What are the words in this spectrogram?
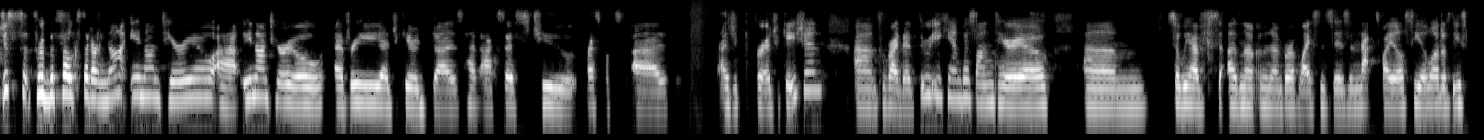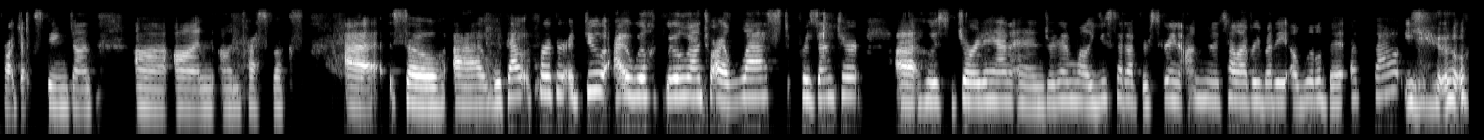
just for the folks that are not in Ontario, uh, in Ontario, every educator does have access to Pressbooks uh, edu for education um, provided through eCampus Ontario. Um, so we have a, number of licenses, and that's why you'll see a lot of these projects being done uh, on on Pressbooks. Uh, so uh, without further ado, I will go on to our last presenter, uh, who is Jordan. And Jordan, while you set up your screen, I'm going to tell everybody a little bit about you.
